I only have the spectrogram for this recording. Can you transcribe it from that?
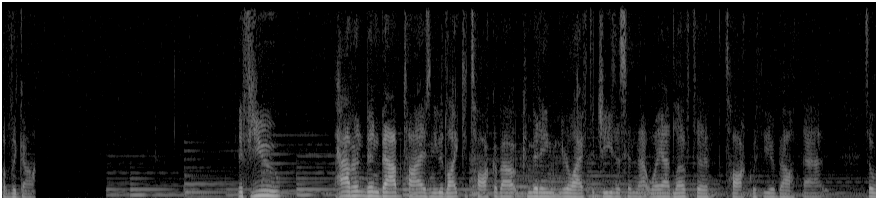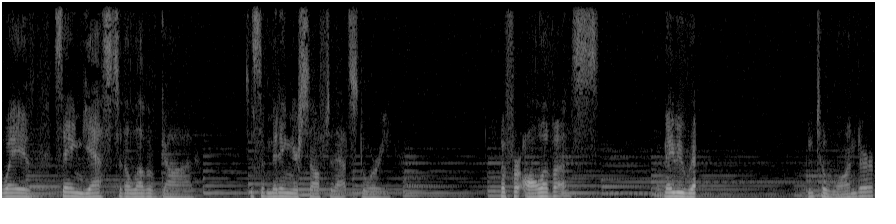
of the gospel. If you haven't been baptized and you would like to talk about committing your life to Jesus in that way, I'd love to talk with you about that. It's a way of saying yes to the love of God, to submitting yourself to that story. But for all of us, maybe to wander,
